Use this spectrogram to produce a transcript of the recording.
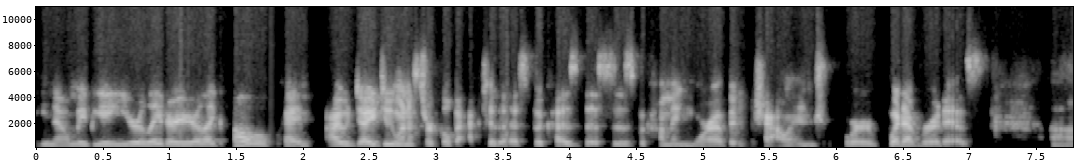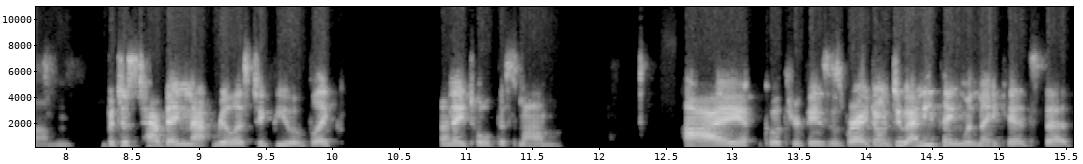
you know, maybe a year later, you're like, oh, okay, I, I do want to circle back to this because this is becoming more of a challenge or whatever it is. Um, but just having that realistic view of like, and I told this mom, I go through phases where I don't do anything with my kids that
